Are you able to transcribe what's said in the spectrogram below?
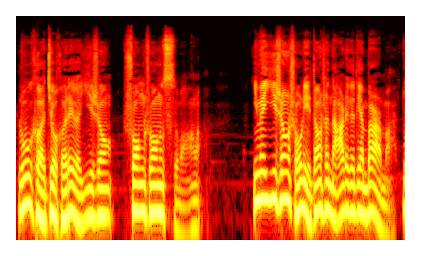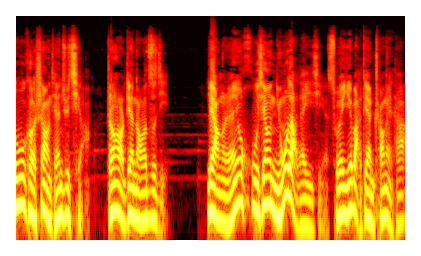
卢克就和这个医生双双死亡了。因为医生手里当时拿着个电棒嘛，卢克上前去抢，正好电到了自己，两个人又互相扭打在一起，所以也把电传给他。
